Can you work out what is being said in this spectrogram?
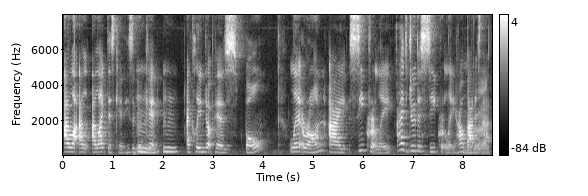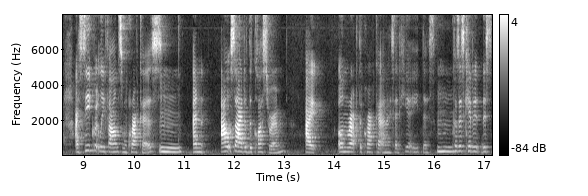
I, li- I, I like this kid, he's a good kid. Mm-hmm. I cleaned up his bowl. Later on, I secretly, I had to do this secretly. How bad is that? I secretly found some crackers Mm-hmm. and outside of the classroom, I unwrapped the cracker and I said, "Here, eat this," Mm-hmm. because this kid, this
